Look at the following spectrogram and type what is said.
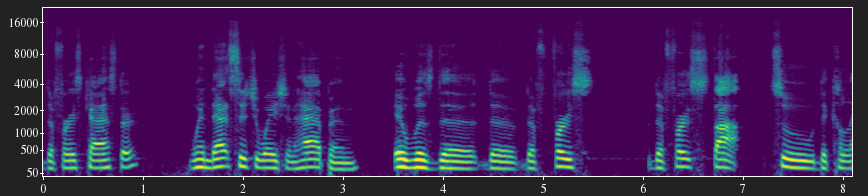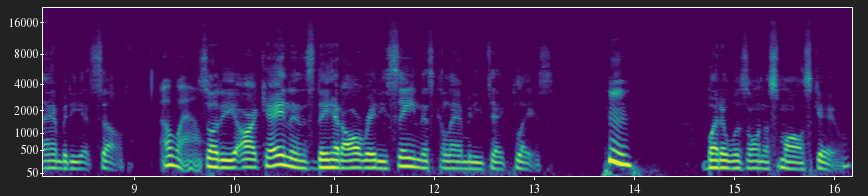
the first caster when that situation happened it was the the the first the first stop to the calamity itself Oh, wow. so the Arcanans, they had already seen this calamity take place, Hmm. but it was on a small scale.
